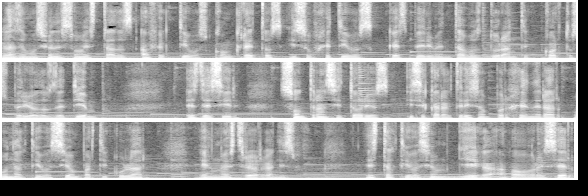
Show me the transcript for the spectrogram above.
las emociones son estados afectivos concretos y subjetivos que experimentamos durante cortos periodos de tiempo, es decir, son transitorios y se caracterizan por generar una activación particular en nuestro organismo. Esta activación llega a favorecer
